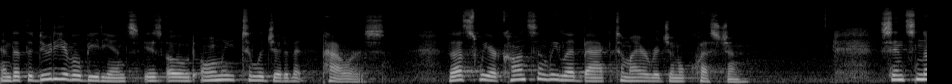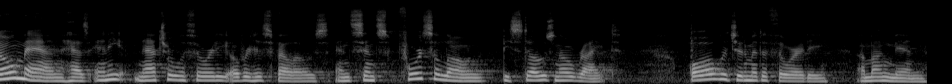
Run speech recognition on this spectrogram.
and that the duty of obedience is owed only to legitimate powers. Thus, we are constantly led back to my original question. Since no man has any natural authority over his fellows, and since force alone bestows no right, all legitimate authority among men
